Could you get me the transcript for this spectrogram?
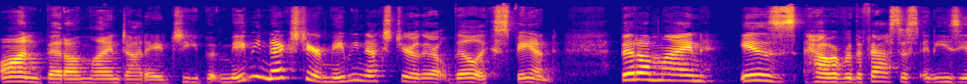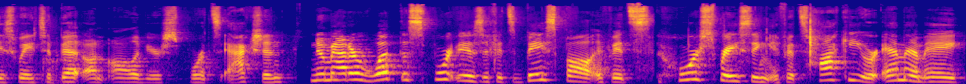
on betonline.ag, but maybe next year, maybe next year they'll, they'll expand. BetOnline is, however, the fastest and easiest way to bet on all of your sports action. No matter what the sport is, if it's baseball, if it's horse racing, if it's hockey or MMA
